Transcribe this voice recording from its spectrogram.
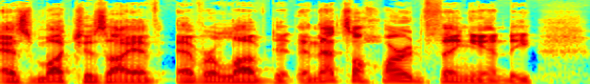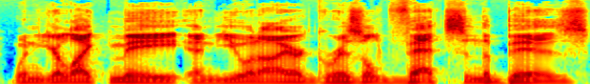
as much as I have ever loved it. And that's a hard thing, Andy, when you're like me and you and I are grizzled vets in the biz.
